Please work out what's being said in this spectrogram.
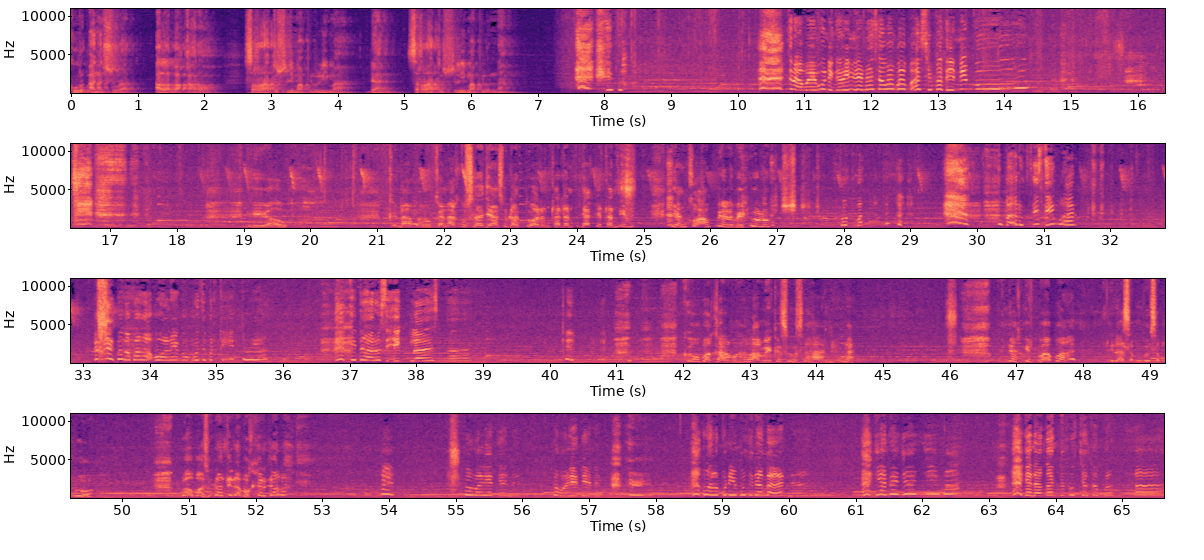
Quran Surat Al-Baqarah 155 dan 156 Ibu, kenapa ibu ninggalin Yana sama bapak secepat ini, Bu? Ya Allah, kenapa bukan aku saja yang sudah tua renta dan penyakitan ini yang kau ambil lebih dulu? Bapak, Bapak harus istighfar. Bapak nggak boleh ngomong seperti itu ya. Kita harus ikhlas, Pak. Kau bakal mengalami kesusahan, nak. Penyakit Bapak tidak sembuh-sembuh. Bapak sudah tidak bekerja lagi. Bapak lihat Yana. Bapak lihat Yana. Walaupun ibu sudah nggak ada, Yana janji, Pak. Yana akan terus jaga Bapak.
